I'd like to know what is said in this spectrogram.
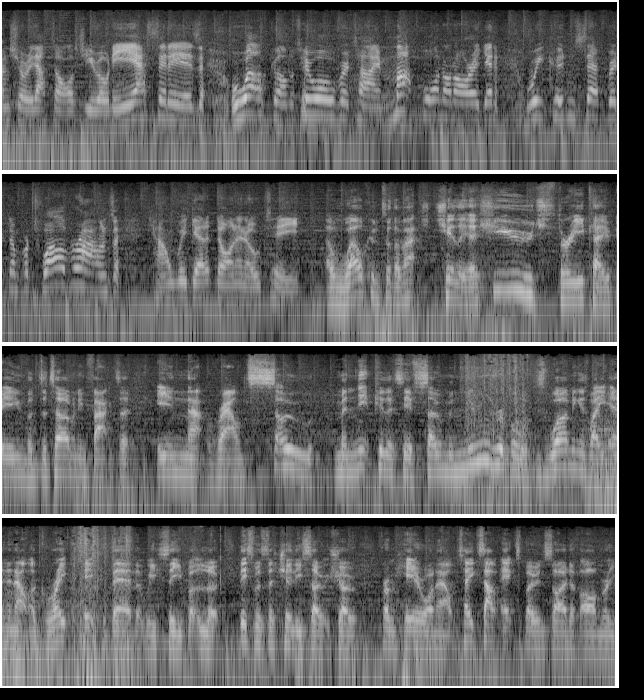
I'm sure that's all she wrote. Yes, it is. Welcome to overtime. Map one on Oregon. We couldn't separate them for 12 rounds. Can we get it done in OT? And welcome to the match, Chile. A huge 3k being the determining factor in that round. So manipulative, so maneuverable. Just worming his way in and out. A great pick there that we see. But look, this was the Chile so show from here on out. Takes out Expo inside of Armory,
